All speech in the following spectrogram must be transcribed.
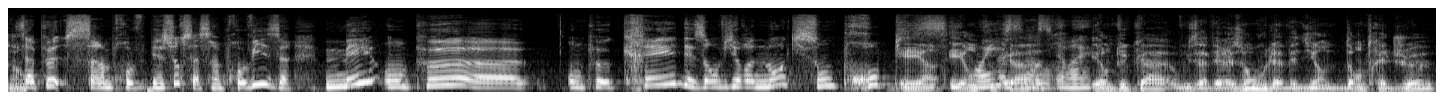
Non Ça peut s'improviser, bien sûr, ça s'improvise, mais on peut, euh, on peut créer des environnements qui sont propices. Et, et en Oui, tout cas, et en tout cas, vous avez raison, vous l'avez dit en- d'entrée de jeu,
